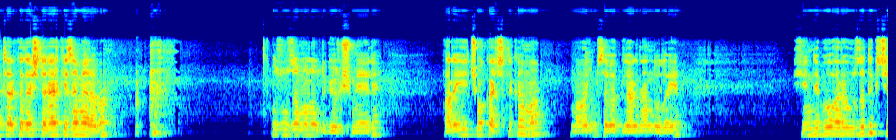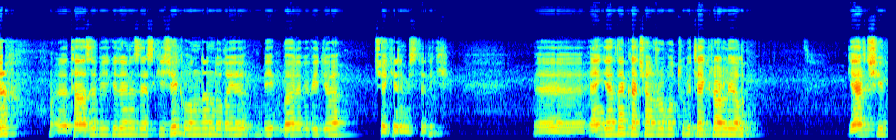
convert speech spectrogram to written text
Evet arkadaşlar herkese merhaba. Uzun zaman oldu görüşmeyeli. Arayı çok açtık ama malum sebeplerden dolayı. Şimdi bu ara uzadıkça e, taze bilgileriniz eskiyecek. Ondan dolayı bir böyle bir video çekelim istedik. E, engelden kaçan robotu bir tekrarlayalım. Gerçi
